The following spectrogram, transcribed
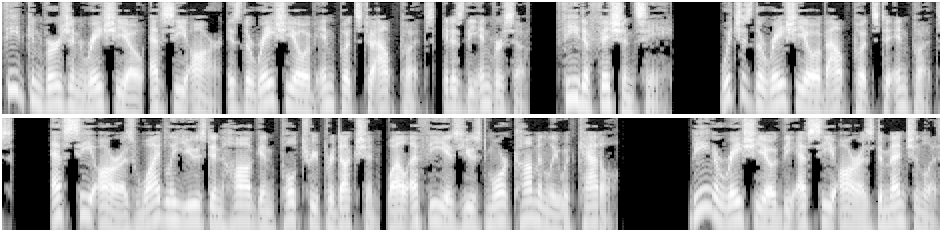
Feed conversion ratio (FCR) is the ratio of inputs to outputs. It is the inverse of feed efficiency, which is the ratio of outputs to inputs. FCR is widely used in hog and poultry production, while FE is used more commonly with cattle. Being a ratio the FCR is dimensionless,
